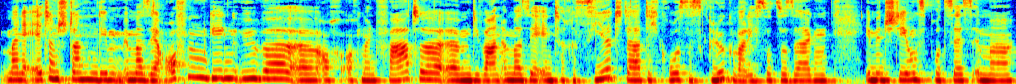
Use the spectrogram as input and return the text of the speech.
meine Eltern standen dem immer sehr offen gegenüber, äh, auch, auch mein Vater, ähm, die waren immer sehr interessiert. Da hatte ich großes Glück, weil ich sozusagen im Entstehungsprozess immer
